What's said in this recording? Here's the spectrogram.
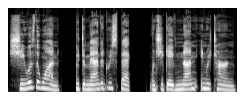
She was the one who demanded respect when she gave none in return.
